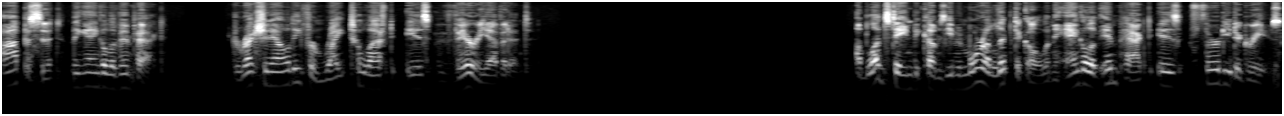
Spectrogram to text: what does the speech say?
opposite the angle of impact. Directionality from right to left is very evident. A blood stain becomes even more elliptical when the angle of impact is 30 degrees.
